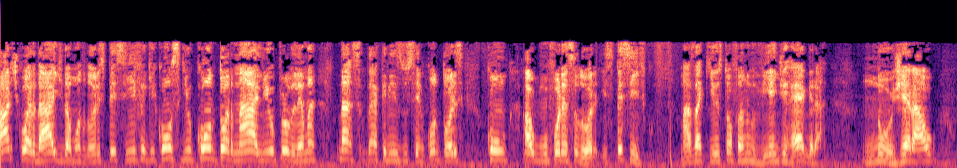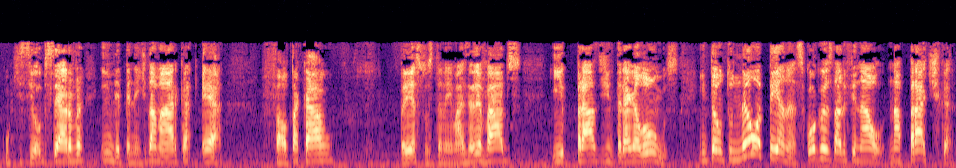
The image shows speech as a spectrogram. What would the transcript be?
particularidade da montadora específica que conseguiu contornar ali o problema da, crise dos semicondutores com algum fornecedor específico. Mas aqui eu estou falando via de regra. No geral, o que se observa, independente da marca, é falta carro, preços também mais elevados e prazos de entrega longos. Então, tu não apenas, qual é o resultado final? Na prática,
